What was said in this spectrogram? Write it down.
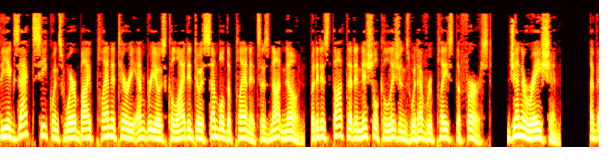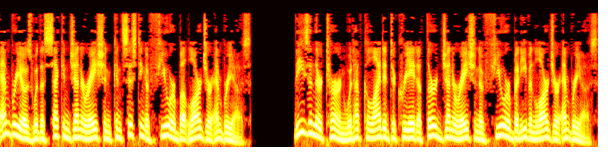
The exact sequence whereby planetary embryos collided to assemble the planets is not known, but it is thought that initial collisions would have replaced the first generation of embryos with a second generation consisting of fewer but larger embryos. These in their turn would have collided to create a third generation of fewer but even larger embryos.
